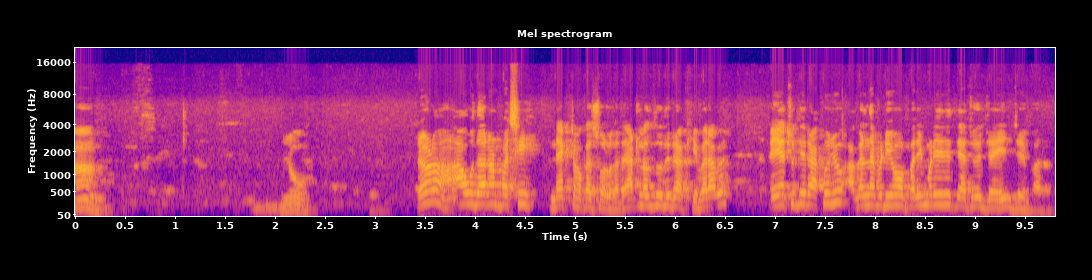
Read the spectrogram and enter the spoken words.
હા. જો. બરાબર આ ઉદાહરણ પછી નેક્સ્ટ વખત સોલ્વ કરે આટલા સુધી રાખીએ, બરાબર? અહીંયા સુધી રાખું છું. આગળના વિડીયોમાં ફરી મળીએ છીએ. ત્યાં સુધી જય હિન્દ, જય ભારત.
